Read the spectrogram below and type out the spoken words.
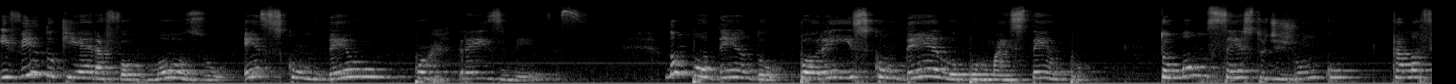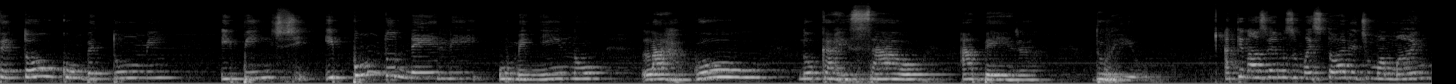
e vendo que era formoso, escondeu por três meses. Não podendo, porém, escondê-lo por mais tempo, tomou um cesto de junco, calafetou com betume e pinte, e pondo nele o menino, largou no carriçal à beira do rio. Aqui nós vemos uma história de uma mãe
